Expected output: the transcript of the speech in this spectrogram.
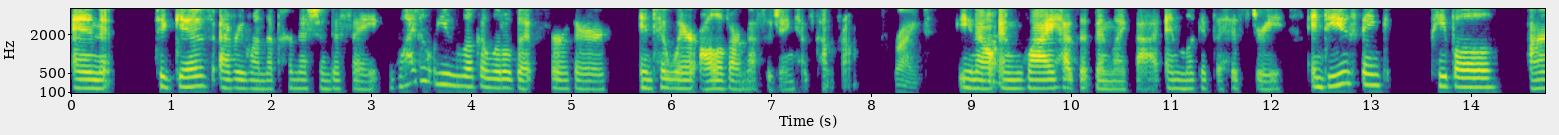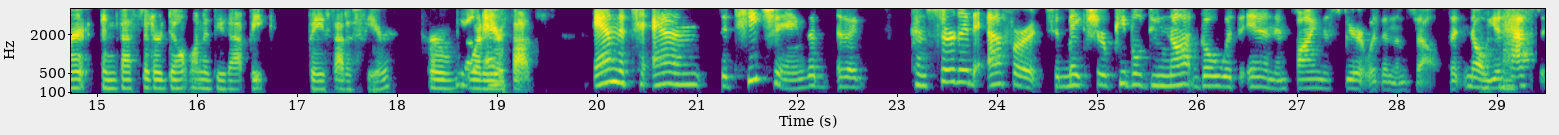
And to give everyone the permission to say, why don't you look a little bit further into where all of our messaging has come from? Right. You know, right. and why has it been like that? And look at the history. And do you think people aren't invested or don't want to do that be- based out of fear? Or yeah, what are and, your thoughts? And the t- and the teaching, the the concerted effort to make sure people do not go within and find the spirit within themselves that no mm-hmm. it has to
